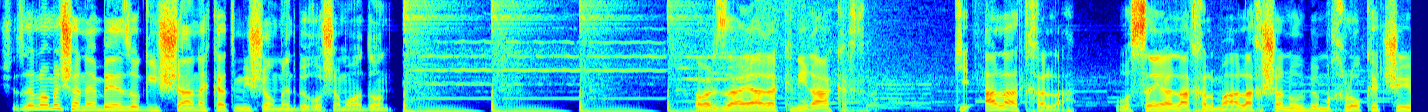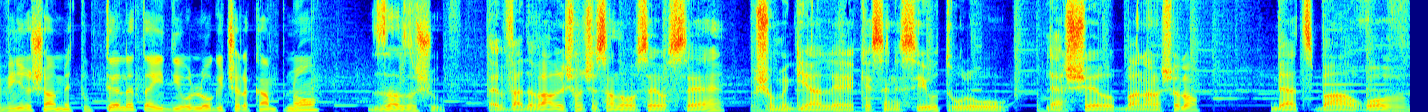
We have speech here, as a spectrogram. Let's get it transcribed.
שזה לא משנה באיזו גישה נקט מי שעומד בראש המועדון. אבל זה היה רק נראה ככה. כי על ההתחלה, רוסי הלך על מהלך שנוי במחלוקת שהבהיר שהמטוטלת האידיאולוגית של הקאמפ נו זזה שוב. והדבר הראשון שסנדרו עושה עושה, כשהוא מגיע לכס הנשיאות, הוא לאשר בהנהלה שלו, בהצבעה רוב,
